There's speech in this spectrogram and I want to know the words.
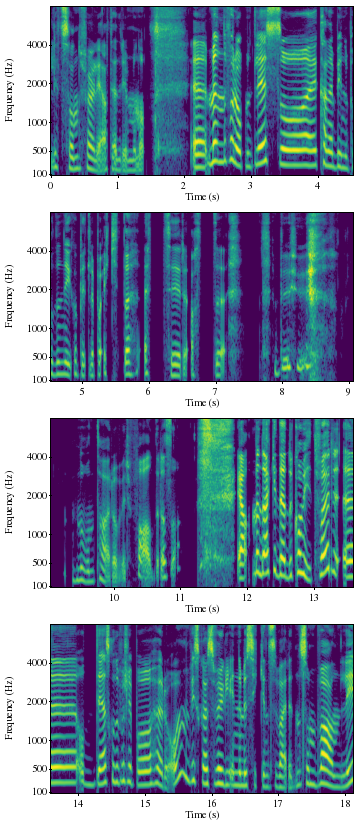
Litt sånn føler jeg at jeg driver med nå. Eh, men forhåpentlig så kan jeg begynne på det nye kapitlet på ekte etter at eh, Buhu. Noen tar over. Fader, altså. Ja, men det er ikke det du kom hit for, uh, og det skal du få slippe å høre om. Vi skal selvfølgelig inn i musikkens verden som vanlig.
